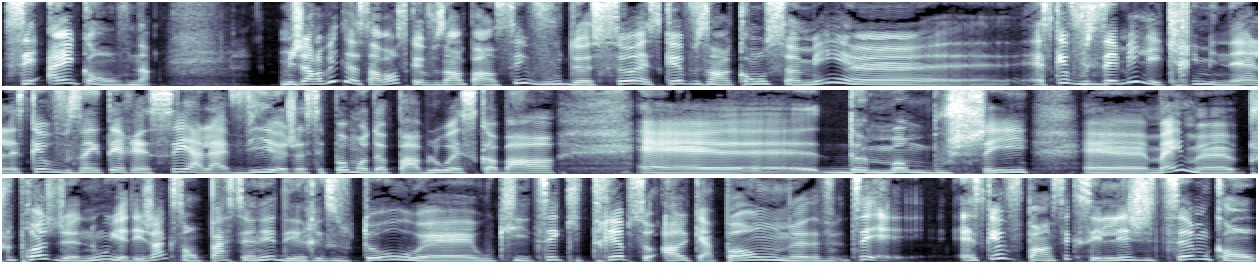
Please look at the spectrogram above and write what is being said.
c'est inconvenant. Mais j'ai envie de savoir ce que vous en pensez, vous, de ça. Est-ce que vous en consommez? Euh, est-ce que vous aimez les criminels? Est-ce que vous vous intéressez à la vie, euh, je sais pas moi, de Pablo Escobar, euh, de Mom Boucher? même plus proche de nous, il y a des gens qui sont passionnés des risottos ou qui, qui tripent sur Al Capone. Est-ce que vous pensez que c'est légitime qu'on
